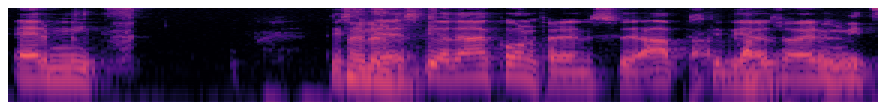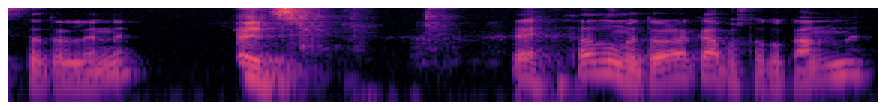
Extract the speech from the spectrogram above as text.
Airmeets. Τι Ναι, ναι. σχεδιάζει, όταν ένα conference app σχεδιάζω, Airmeets θα το λένε. Έτσι. Ε, θα δούμε τώρα, κάπως θα το κάνουμε.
